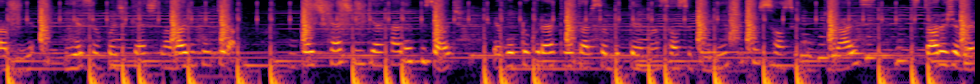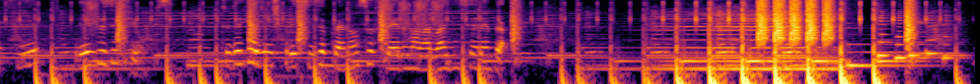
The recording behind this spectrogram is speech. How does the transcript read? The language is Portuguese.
Sabia e esse é o podcast Lavagem Cultural, um podcast em que a cada episódio eu vou procurar tratar sobre temas sociopolíticos, socioculturais, história, geografia, livros e filmes. Tudo o que a gente precisa para não sofrer uma lavagem cerebral.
